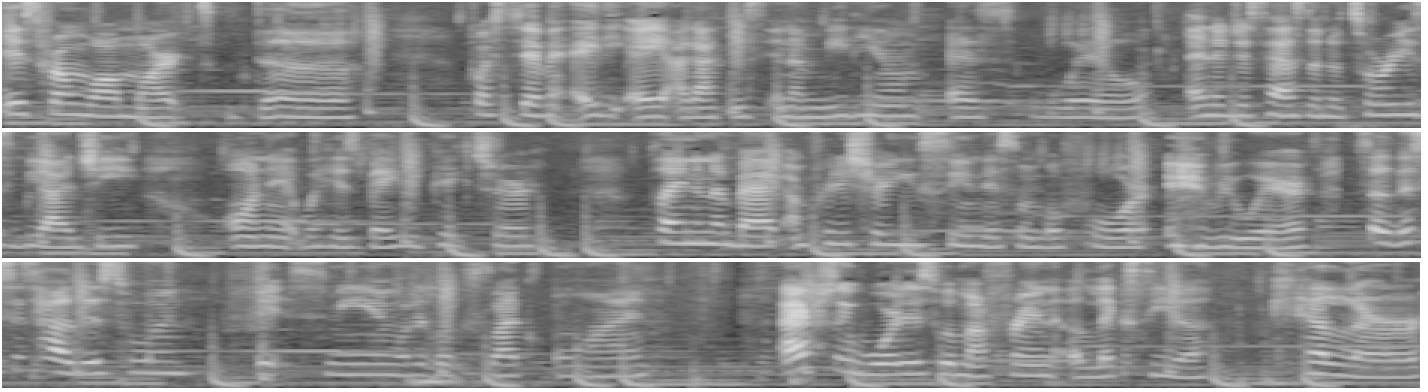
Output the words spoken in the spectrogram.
is from Walmart. Duh. For 7.88 I got this in a medium as well. And it just has the Notorious B.I.G on it with his baby picture. Plain in the back. I'm pretty sure you've seen this one before everywhere. So this is how this one fits me and what it looks like on. I actually wore this with my friend Alexia Keller.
